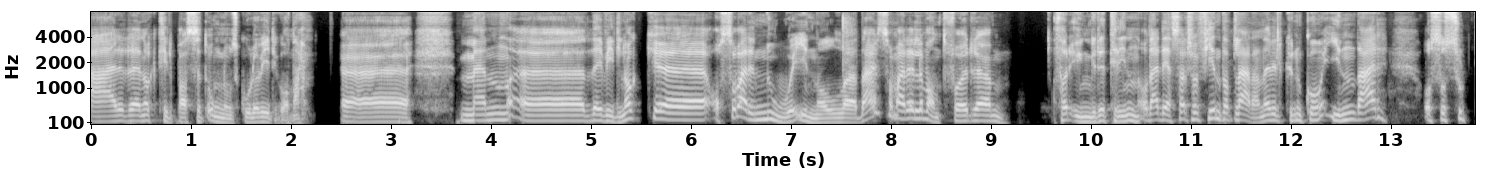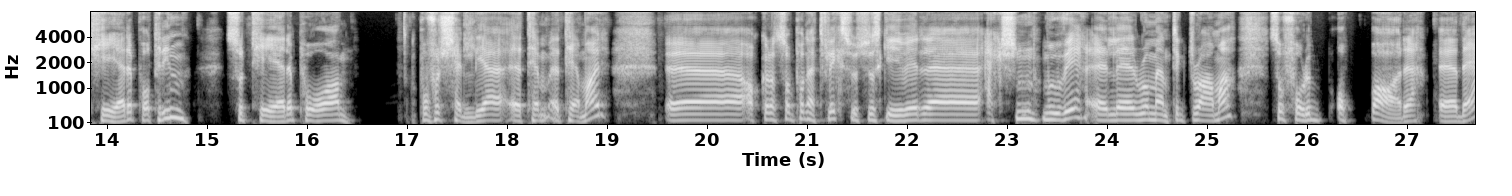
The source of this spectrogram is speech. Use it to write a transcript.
er nok tilpasset ungdomsskole og videregående. Eh, men det vil nok også være noe innhold der som er relevant for for yngre trinn. Og Det er det som er så fint, at lærerne vil kunne gå inn der og så sortere på trinn. Sortere på, på forskjellige eh, tem temaer. Eh, akkurat som på Netflix, hvis du skriver eh, action movie eller romantic drama, så får du opp bare eh, det.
